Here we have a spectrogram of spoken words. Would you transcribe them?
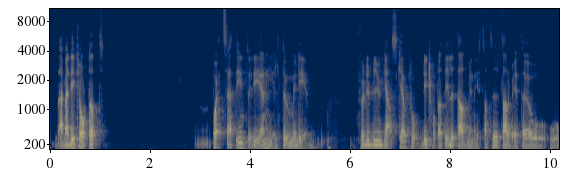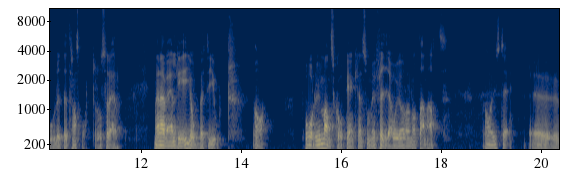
Nej men det är klart att på ett sätt är inte det en helt dum idé för det blir ju ganska, det är klart att det är lite administrativt arbete och, och lite transporter och sådär. Men när väl det jobbet är gjort, ja, då har du ju manskap egentligen som är fria att göra något annat. Ja, just det. Eh,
